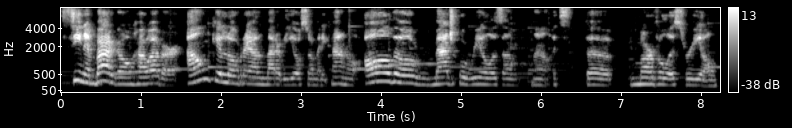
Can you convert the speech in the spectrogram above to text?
Sin embargo, however, aunque lo real maravilloso americano, although magical realism, well, it's the marvelous real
